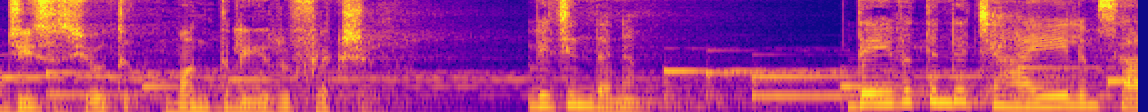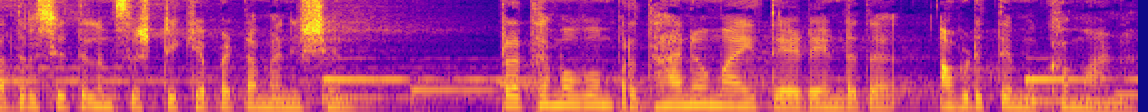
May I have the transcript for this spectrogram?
ജീസസ് യൂത്ത് മന്ത്ലി റിഫ്ലക്ഷൻ വിചിന്തനം. ദൈവത്തിന്റെ ഛായയിലും സാദൃശ്യത്തിലും സൃഷ്ടിക്കപ്പെട്ട മനുഷ്യൻ പ്രഥമവും പ്രധാനവുമായി തേടേണ്ടത് അവിടുത്തെ മുഖമാണ്.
